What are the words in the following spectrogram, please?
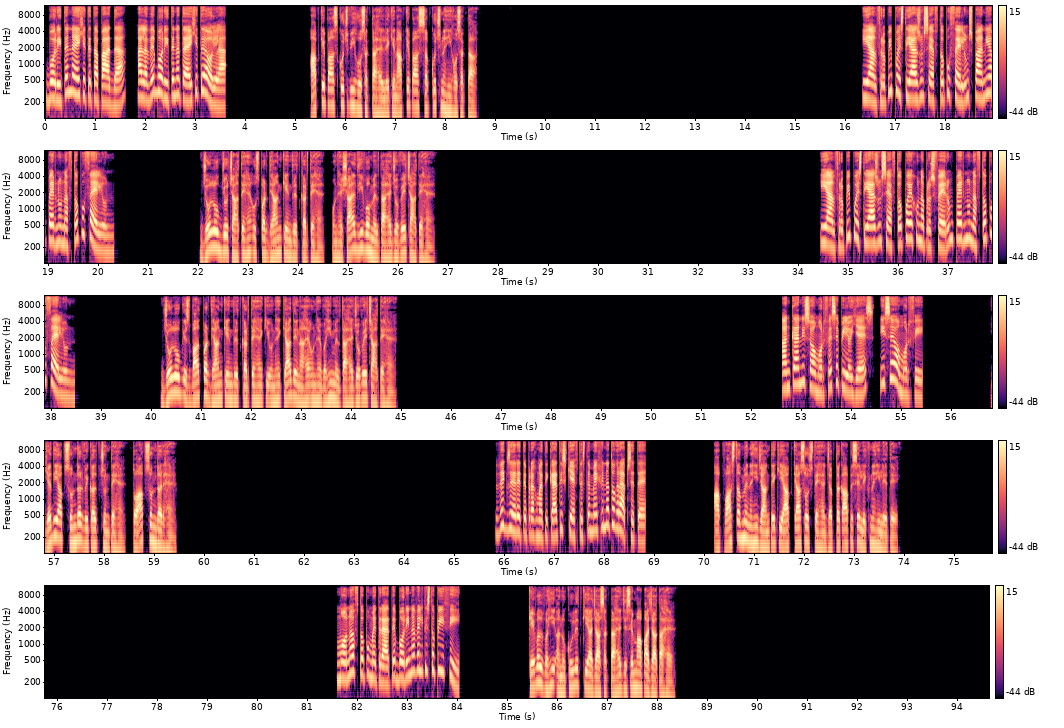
Μπορείτε να έχετε τα πάντα, αλλά δεν μπορείτε να τα έχετε όλα. आपके पास कुछ भी हो सकता है लेकिन आपके पास सब कुछ नहीं हो सकता Οι άνθρωποι που εστιάζουν σε αυτό που θέλουν σπάνια παίρνουν αυτό που θέλουν. जो लोग जो चाहते हैं उस पर ध्यान केंद्रित करते हैं उन्हें शायद ही वो मिलता है जो वे चाहते हैं Οι άνθρωποι που εστιάζουν σε αυτό που έχουν να προσφέρουν παίρνουν αυτό που θέλουν. जो लोग इस बात पर ध्यान केंद्रित करते हैं कि उन्हें क्या देना है उन्हें वही मिलता है जो वे चाहते हैं Αν κάνεις όμορφες επιλογές, είσαι όμορφη. यदि आप सुंदर विकल्प चुनते हैं तो आप सुंदर हैं Δεν ξέρετε πραγματικά τι σκέφτεστε μέχρι να το γράψετε. आप वास्तव में नहीं जानते कि आप क्या सोचते हैं जब तक आप इसे लिख नहीं लेते Μόνο αυτό που μετράτε μπορεί να βελτιστοποιηθεί. केवल वही अनुकूलित किया जा सकता है जिसे मापा जाता है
